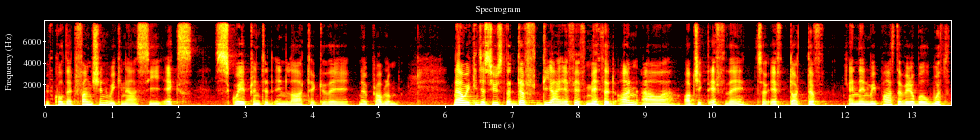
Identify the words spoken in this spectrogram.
we've called that function. We can now see x square printed in LaTeX there. No problem now we can just use the diff diff method on our object f there. So f dot diff and then we pass the variable with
